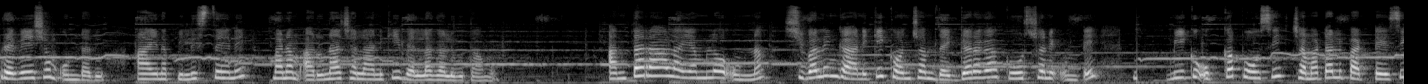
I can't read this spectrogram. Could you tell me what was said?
ప్రవేశం ఉండదు. ఆయన పిలిస్తేనే మనం అరుణాచలానికి వెళ్ళగలుగుతాము. అంతరాలయంలో ఉన్న శివలింగానికి కొంచెం దగ్గరగా కూర్చొని ఉంటే మీకు ఉక్క పోసి చెమటలు పట్టేసి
